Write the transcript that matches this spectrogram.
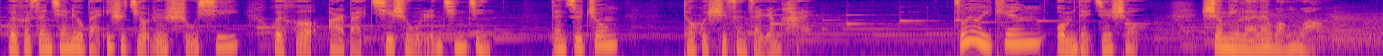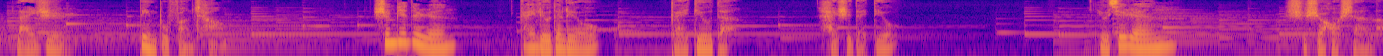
会和三千六百一十九人熟悉，会和二百七十五人亲近，但最终都会失散在人海。总有一天，我们得接受，生命来来往往，来日并不方长。身边的人，该留的留，该丢的还是得丢。有些人。是时候删了。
